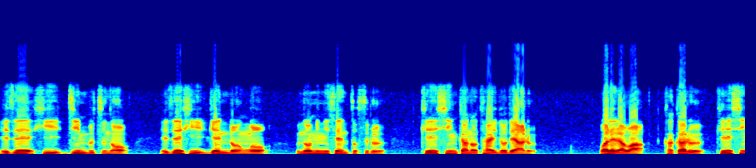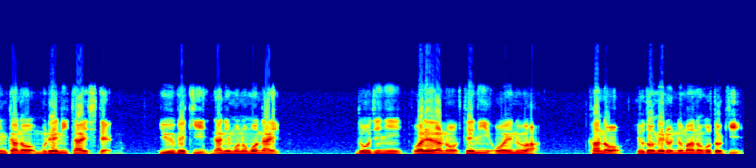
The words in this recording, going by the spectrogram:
エゼ非人物のエゼ非言論を鵜呑みにせんとする軽心化の態度である。我らはかかる軽心化の群れに対して言うべき何者もない。同時に我らの手に負えぬは、かのよどめる沼のごとき、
